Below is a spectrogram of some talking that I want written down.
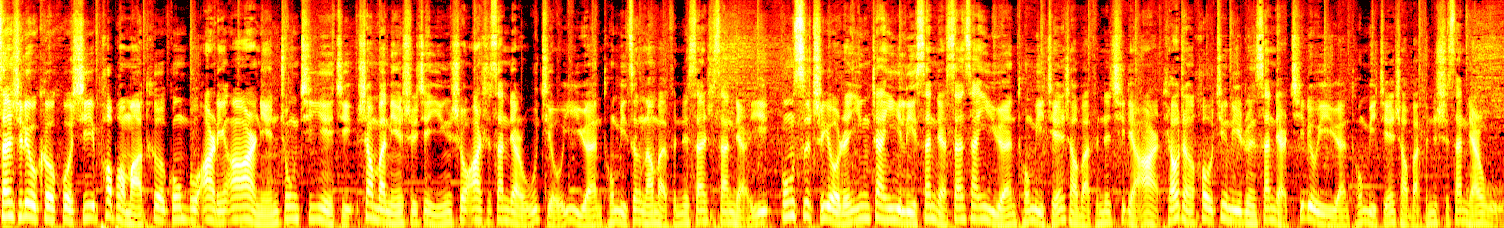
三十六氪获悉，泡泡玛特公布二零二二年中期业绩，上半年实现营收二十三点五九亿元，同比增长百分之三十三点一。公司持有人应占溢利三点三三亿元，同比减少百分之七点二，调整后净利润三点七六亿元，同比减少百分之十三点五。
